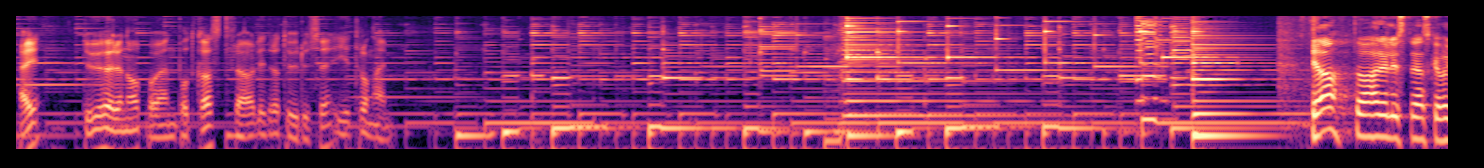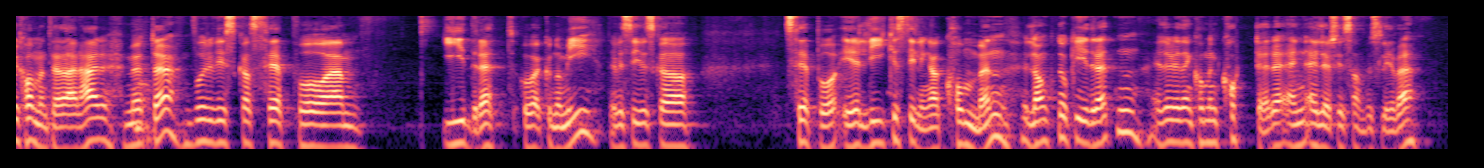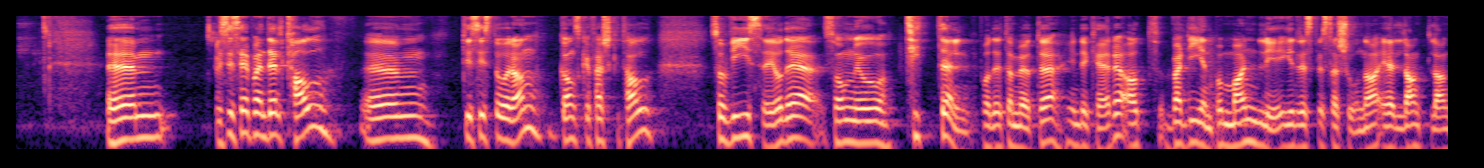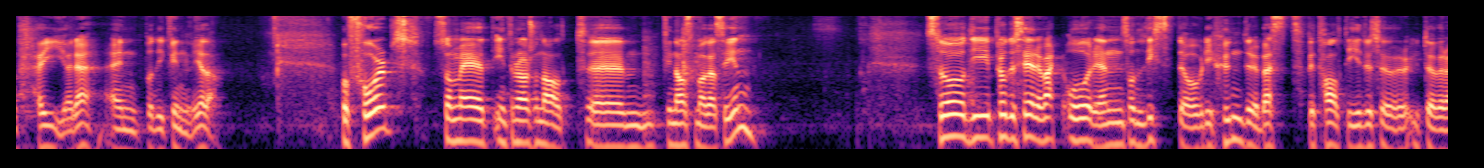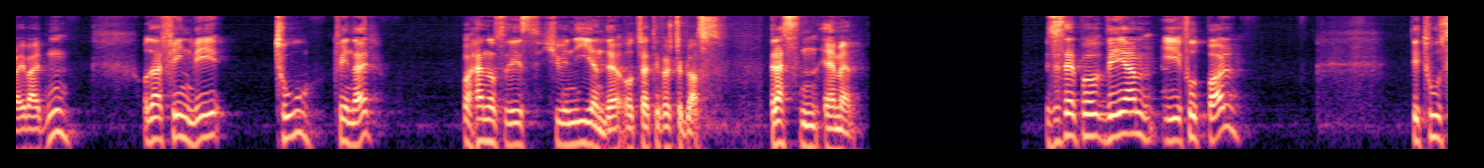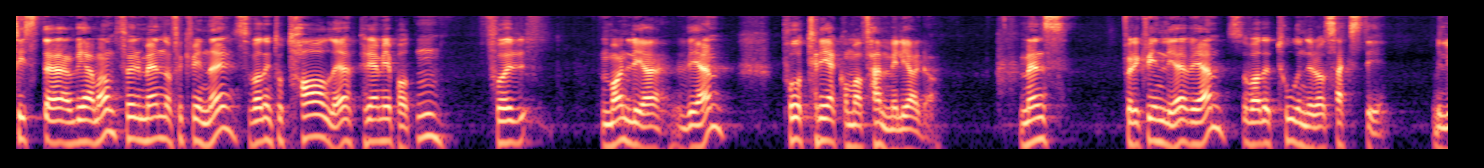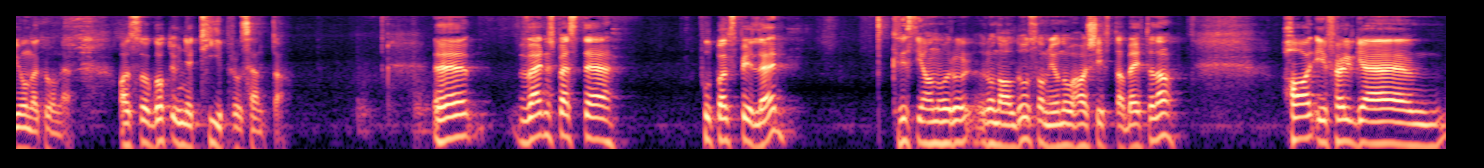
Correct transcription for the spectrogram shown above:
Hei, du hører nå på en podkast fra Litteraturhuset i Trondheim. Ja, da har jeg lyst til å ønske velkommen til dette møtet, hvor vi skal se på um, idrett og økonomi. Dvs. Si vi skal se på er likestillinga kommet langt nok i idretten, eller er den kommet kortere enn ellers i samfunnslivet. Um, hvis vi ser på en del tall um, de siste årene, ganske ferske tall, så viser jo det, som jo tittelen på dette møtet indikerer, at verdien på mannlige idrettsprestasjoner er langt, langt høyere enn på de kvinnelige. Da. På Forbes, som er et internasjonalt eh, finansmagasin, så de produserer hvert år en sånn liste over de 100 best betalte idrettsutøvere i verden. Og der finner vi to kvinner på henholdsvis 29. og 31. plass. Resten er menn. Hvis vi ser på VM i fotball De to siste VM-ene, for menn og for kvinner, så var den totale premiepotten for mannlige VM på 3,5 milliarder. Mens for det kvinnelige VM så var det 260 millioner kroner. Altså godt under 10 da. Eh, verdens beste fotballspiller Cristiano Ronaldo, som jo nå har skifta beite, da, har ifølge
